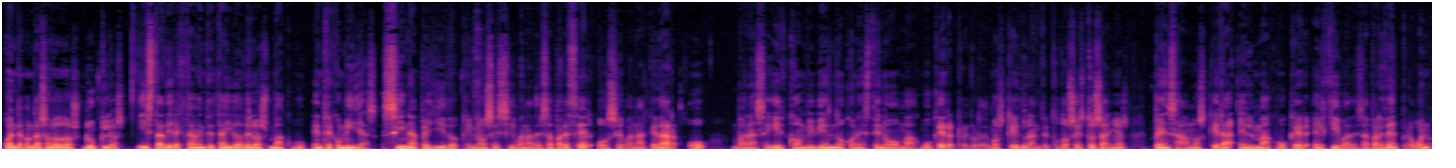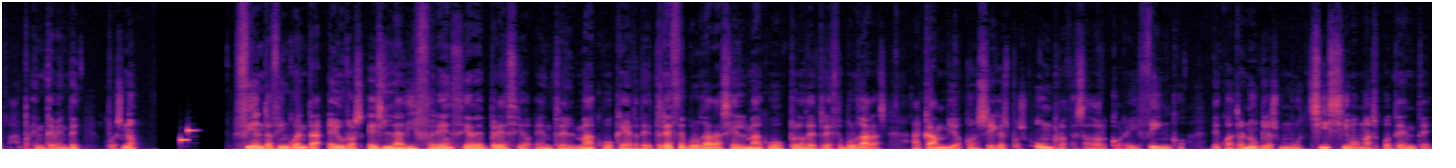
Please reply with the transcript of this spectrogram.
Cuenta con tan solo dos núcleos y está directamente traído de los MacBook, entre comillas, sin apellido, que no sé si van a desaparecer o se van a quedar o van a seguir conviviendo con este nuevo MacBook Recordemos que durante todos estos años pensábamos que era el MacBook el que iba a desaparecer, pero bueno, aparentemente, pues no. 150 euros es la diferencia de precio entre el MacBook Air de 13 pulgadas y el MacBook Pro de 13 pulgadas. A cambio consigues pues, un procesador Core i5 de 4 núcleos muchísimo más potente,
